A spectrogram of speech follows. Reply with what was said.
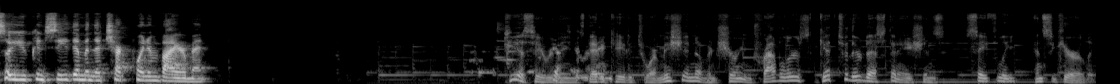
so you can see them in the checkpoint environment. TSA remains dedicated to our mission of ensuring travelers get to their destinations safely and securely.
